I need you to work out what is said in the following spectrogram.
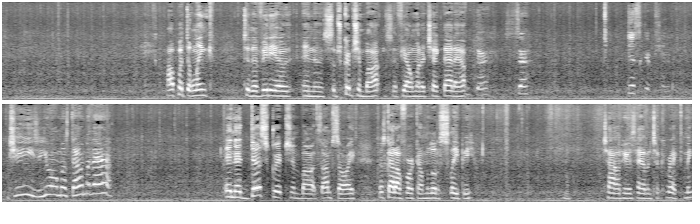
I'll put the link to the video in the subscription box if y'all want to check that out. Description. Jeez, are you almost done with that? In the description box. I'm sorry. Just got off work. I'm a little sleepy. Child here is having to correct me.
